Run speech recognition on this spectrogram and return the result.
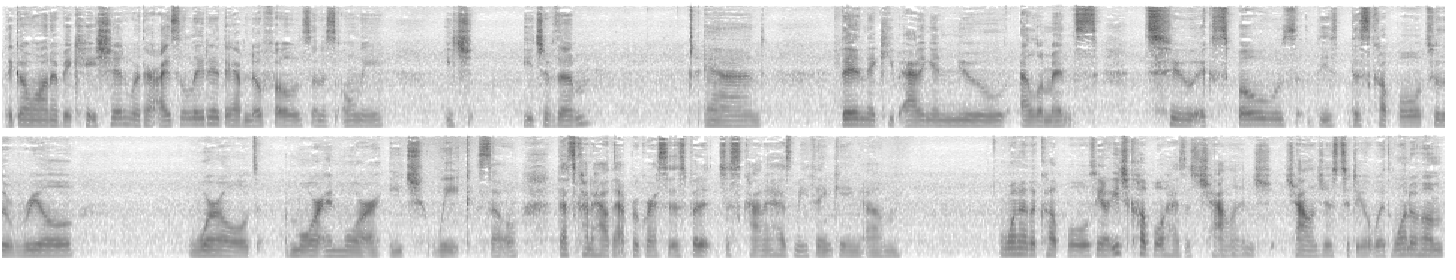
They go on a vacation where they're isolated. They have no phones, and it's only each each of them. And then they keep adding in new elements to expose these, this couple to the real world more and more each week. So that's kind of how that progresses. But it just kind of has me thinking. Um, one of the couples, you know, each couple has its challenge challenges to deal with. One of them,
